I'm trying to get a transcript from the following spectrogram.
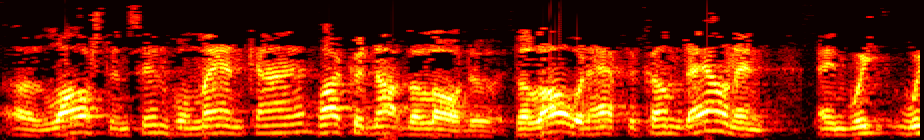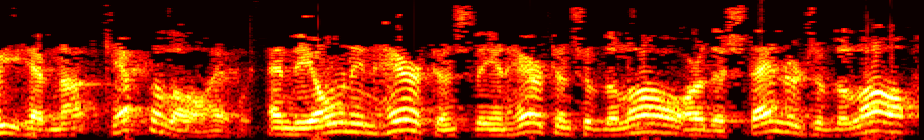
uh, lost and sinful mankind, why could not the law do it? The law would have to come down and, and we, we have not kept the law, have we? And the own inheritance, the inheritance of the law or the standards of the law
